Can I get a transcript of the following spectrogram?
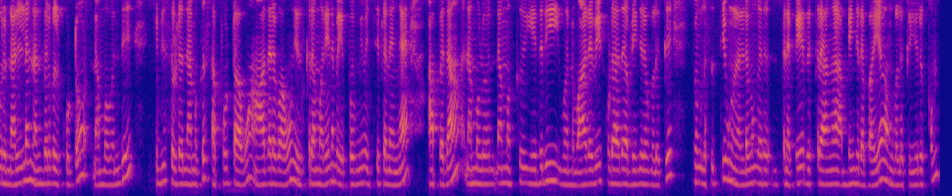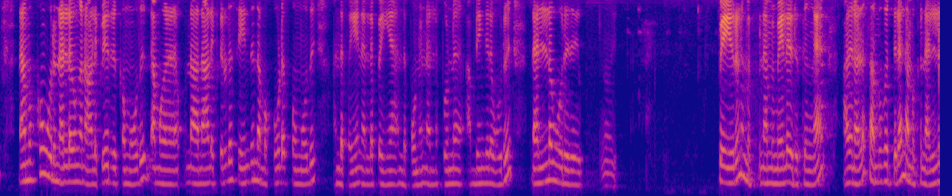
ஒரு நல்ல நண்பர்கள் கூட்டம். நம்ம வந்து எப்படி சொல்கிறது நமக்கு சப்போர்ட்டாகவும் ஆதரவாகவும் இருக்கிற மாதிரியே நம்ம எப்போவுமே வச்சுக்கணுங்க. அப்போ தான் நம்மளோட நமக்கு எதிரி இவன் வாழவே கூடாது அப்படிங்கிறவங்களுக்கு இவங்களை சுற்றி இவங்க நல்லவங்க இத்தனை பேர் இருக்கிறாங்க அப்படிங்கிற பயம் அவங்களுக்கு இருக்கும். நமக்கும் ஒரு நல்லவங்க நாலு பேர் இருக்கும் போது நம்ம நாலு பேரோட சேர்ந்து நம்ம கூட போகும்போது அந்த பையன் நல்ல பையன் அந்த பொண்ணு நல்ல பொண்ணு அப்படிங்கிற ஒரு நல்ல ஒரு பெயரும் நம்ம நம்ம மேலே இருக்குங்க. அதனால் சமூகத்தில் நமக்கு நல்ல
